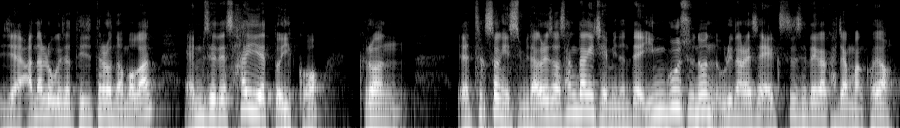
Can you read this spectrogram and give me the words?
이제 아날로그에서 디지털로 넘어간 M세대 사이에 또 있고 그런 예, 특성이 있습니다. 그래서 상당히 재미있는데 인구수는 우리나라에서 X세대가 가장 많고요.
